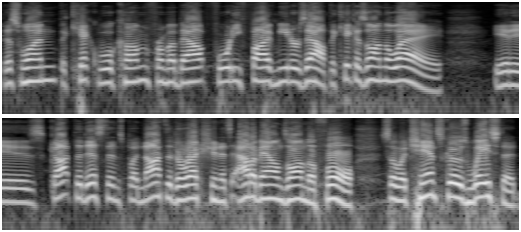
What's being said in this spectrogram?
This one, the kick will come from about 45 meters out. The kick is on the way. It is got the distance, but not the direction. It's out of bounds on the full. So a chance goes wasted.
